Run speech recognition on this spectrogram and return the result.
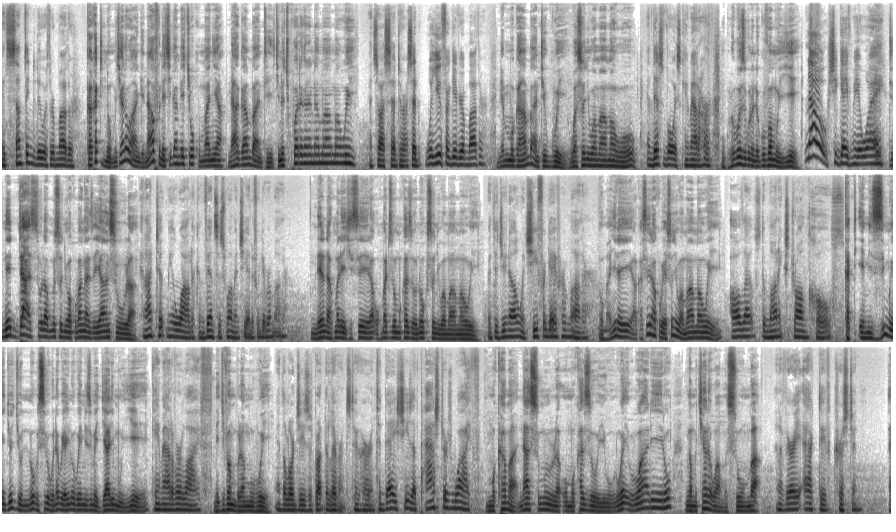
It's something to do with her mother. kakati nno mukyala wange n'afuna ekigambo ekyokumanya n'agamba nti kino kikwatagana na maama we And so I said to her, I said, Will you forgive your mother? ne mmugamba nti gwe wasonyiwa maama wo And this voice came out of her. oguloboozi guno ne guva mu ye No, she gave me away. nti nedda sobola musonyiwa kubanga nze yansuula And it took me a while to convince this woman she had to forgive her mother. Neera nakumala ekiseera okumatiza omukazi ono okusonyiwa maama we But did you know when she forgave her mother, omanyi naye akaseera ako bwe yasonyiwa maama we all those demonic strongholds kati emizimu egyo gyonna obusibe bwonna bwe yalina obw'emizimu egyali mu ye came out of her life? ne giva mu bulamu bwe And the Lord Jesus brought deliverance to her. And today she's a pastor's wife. mukama n'asumulula omukazi oyo olwaleero nga mukyala wa musumba and a very active Christian.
